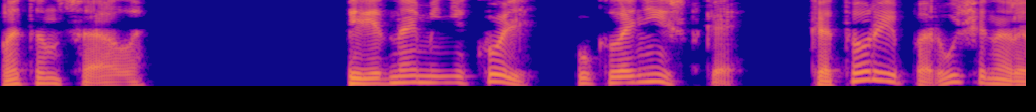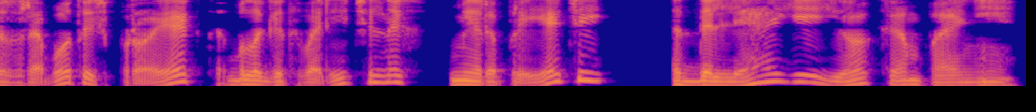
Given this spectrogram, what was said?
потенциала. Перед нами Николь, уклонистка, которой поручено разработать проект благотворительных мероприятий для ее компании.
